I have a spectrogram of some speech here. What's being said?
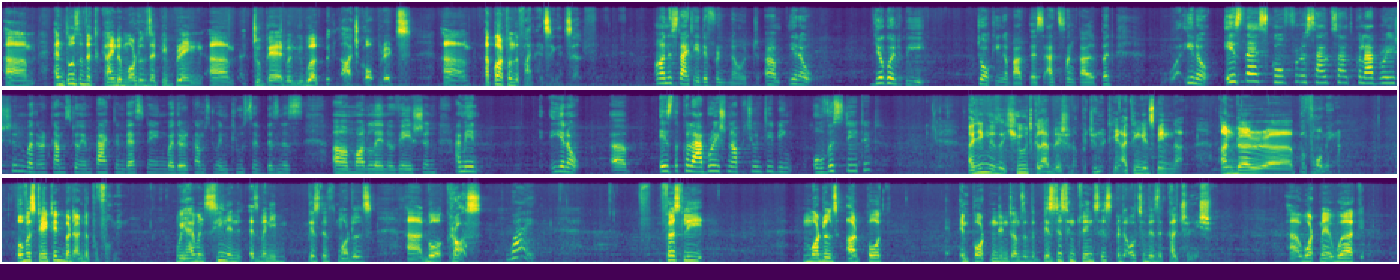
Um, and those are the kind of models that we bring um, to bear when we work with large corporates, um, apart from the financing itself. On a slightly different note, um, you know, you're going to be talking about this at Sankalp, but you know, is there scope for a South-South collaboration, whether it comes to impact investing, whether it comes to inclusive business uh, model innovation? I mean, you know, uh, is the collaboration opportunity being overstated? I think there's a huge collaboration opportunity. I think it's been uh, underperforming, overstated but underperforming. We haven't seen as many business models uh, go across. Why? Firstly, models are both important in terms of the business intrinsics, but also there's a cultural issue. Uh, what may work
